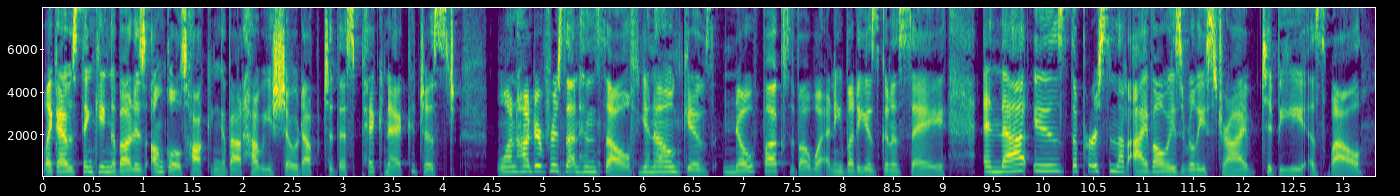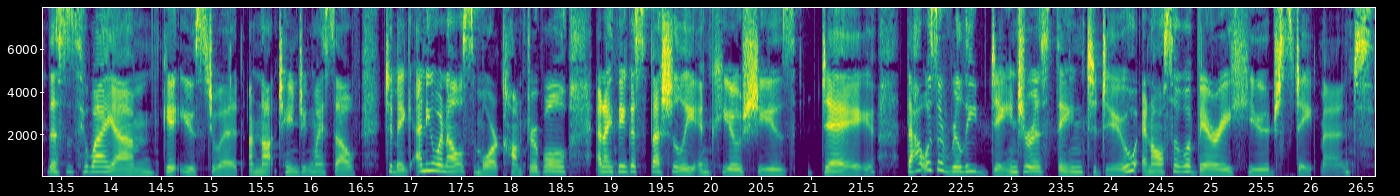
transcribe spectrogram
Like I was thinking about his uncle talking about how he showed up to this picnic just 100% himself, you know, gives no fucks about what anybody is going to say. And that is the person that I've always really strived to be as well. This is who I am. Get used to it. I'm not changing myself to make anyone else more comfortable. And I think, especially in Kiyoshi's day, that was a really dangerous thing to do and also a very huge statement.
